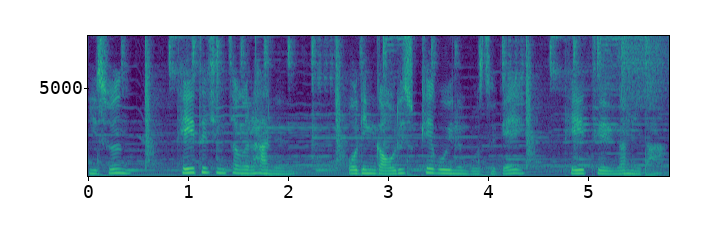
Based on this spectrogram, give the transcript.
이순 데이트 신청을 하는 어딘가 어리숙해 보이는 모습에 데이트에 응합니다.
